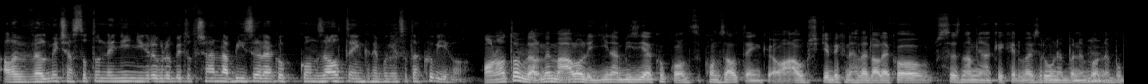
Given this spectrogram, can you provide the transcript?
ale velmi často to není nikdo, kdo by to třeba nabízel jako consulting nebo něco takového. Ono to velmi málo lidí nabízí jako consulting, jo, a určitě bych nehledal jako seznam nějakých advisorů nebo, nebo, hmm. nebo,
